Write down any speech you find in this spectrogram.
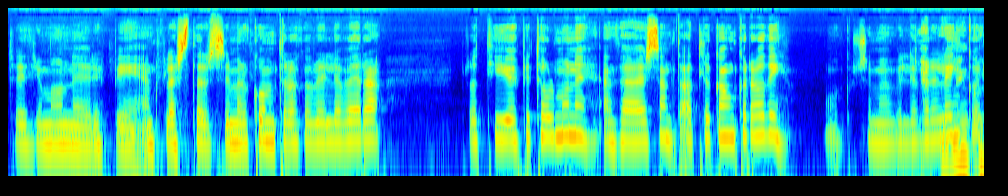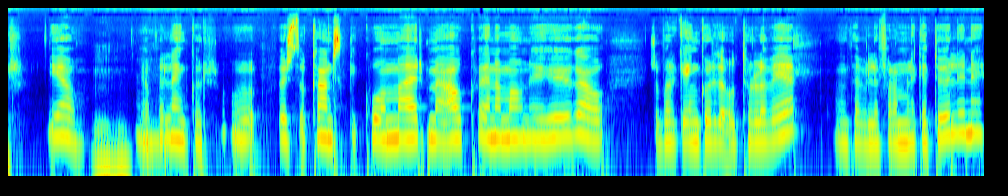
tvei, þrjú mánuðir upp í, en flestar sem eru komið til okkar vilja vera frá tíu upp í tól mánuði, en það er samt allur gangur á því og okkur sem vilja vera lengur. lengur. Já, Mhm. jáfnvel lengur og, þú veist, og kannski koma þær með ákveðina mánuði í huga og svo bara gengur þetta ótrúlega vel, þannig að það vilja framleika dölinni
